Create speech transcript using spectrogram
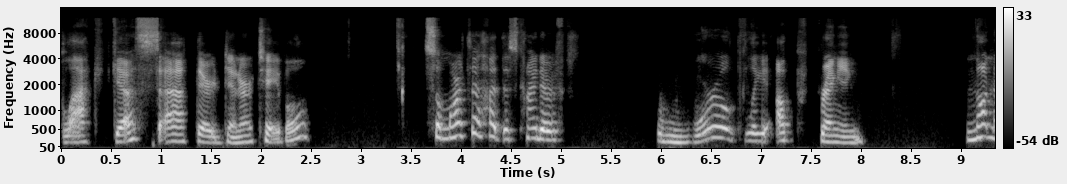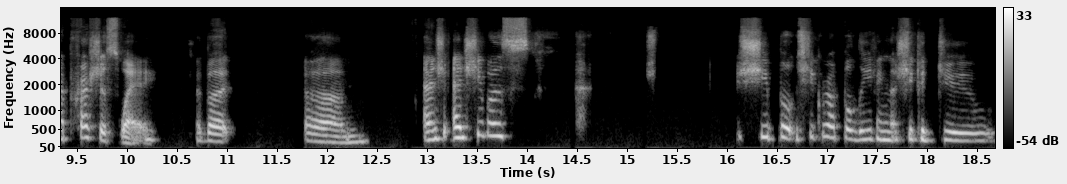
black guests at their dinner table. So Martha had this kind of worldly upbringing, not in a precious way, but um, and she, and she was she she grew up believing that she could do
